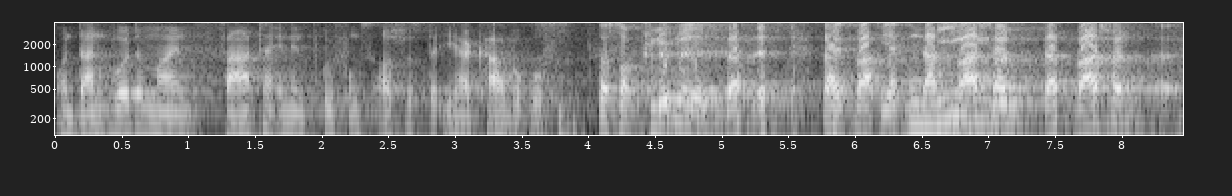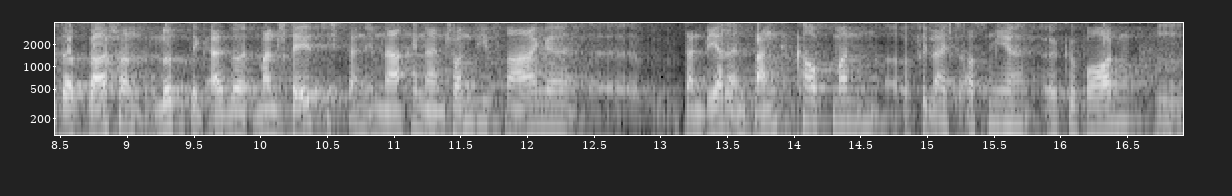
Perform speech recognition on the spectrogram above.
Und dann wurde mein Vater in den Prüfungsausschuss der IHK berufen. das ist doch Klüngel. Das ist, das war, das war schon, das war schon, äh, das war schon lustig. Also man stellt sich dann im Nachhinein schon die Frage, äh, dann wäre ein Bankkaufmann vielleicht aus mir geworden. Hm.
